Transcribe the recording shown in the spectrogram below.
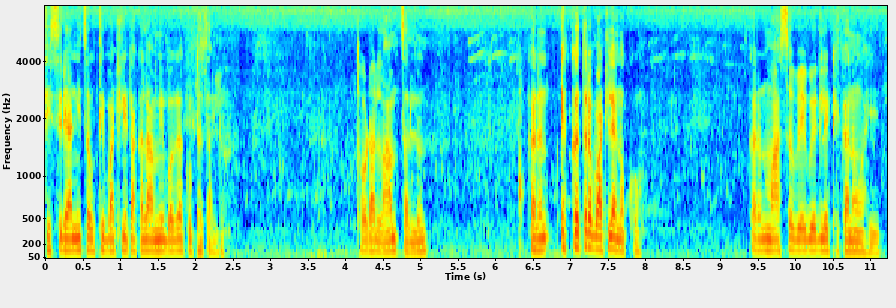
तिसरी आणि चौथी बाटली टाकायला आम्ही बघा कुठं चाललो. थोडा लांब चाललो. कारण एकत्र बाटल्या नको. कारण मासं वेगवेगळे ठिकाणं आहेत.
